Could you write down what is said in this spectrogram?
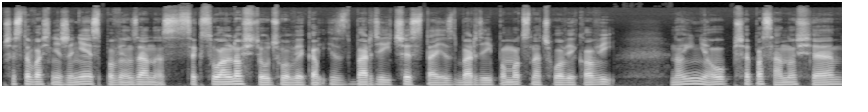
przez to właśnie, że nie jest powiązana z seksualnością człowieka, jest bardziej czysta, jest bardziej pomocna człowiekowi. No i nią przepasano się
